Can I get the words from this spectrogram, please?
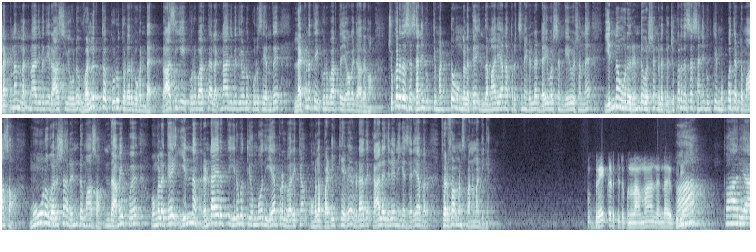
லக்னம் லக்னாதிபதி ராசியோடு வலுத்த குரு தொடர்பு கொண்ட ராசியை குருபார்த்த லக்னாதிபதியோடு குரு சேர்ந்து லக்னத்தை குருபார்த்த யோக ஜாதகம். சுக்கரதச சனி புக்தி மட்டும் உங்களுக்கு இந்த மாதிரியான பிரச்சனைகளில் டைவர்ஷன் கைவர்ஷன் இன்னும் ஒரு ரெண்டு வருஷங்களுக்கு சுக்கரதச சனி புக்தி முப்பத்தெட்டு மாதம் மூணு வருஷம் ரெண்டு மாதம் இந்த அமைப்பு உங்களுக்கு இன்னும் ரெண்டாயிரத்தி இருபத்தி ஒம்பது ஏப்ரல் வரைக்கும் உங்களை படிக்கவே விடாது. காலேஜ்லேயே நீங்கள் சரியாக பெர்ஃபார்மன்ஸ் பண்ண மாட்டீங்க. பிரேக் எடுத்துட்டு பண்ணலாமா? இல்லைன்னா பாரியா?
